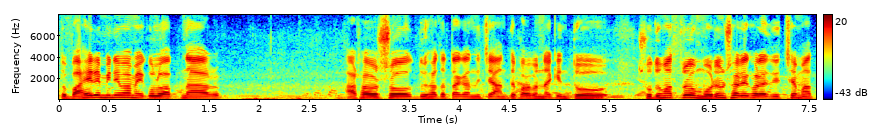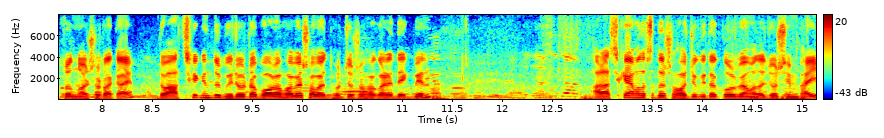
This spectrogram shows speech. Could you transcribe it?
তো বাইরে মিনিমাম এগুলো আপনার আঠারোশো, দুই হাজার টাকার নিচে আনতে পারবেন না, কিন্তু শুধুমাত্র মরিয়ম শাড়ি ঘরে দিচ্ছে মাত্র নয়শো টাকায়। তো আজকে কিন্তু ভিডিওটা বড় হবে, সবাই ধৈর্য সহকারে দেখবেন। আর আজকে আমাদের সাথে সহযোগিতা করবে আমাদের জসিম ভাই।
